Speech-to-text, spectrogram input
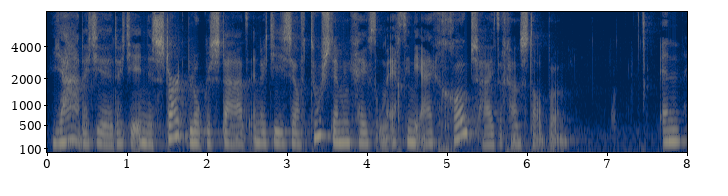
ja, dat je, dat je in de startblokken staat en dat je jezelf toestemming geeft om echt in die eigen grootsheid te gaan stappen. En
